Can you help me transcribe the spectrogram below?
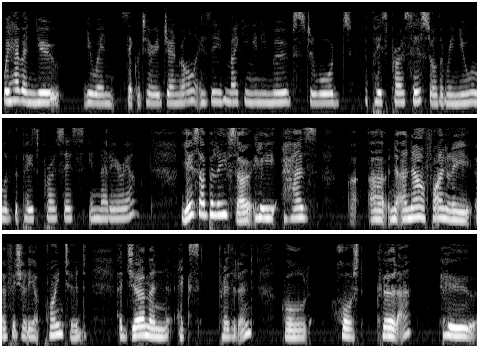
We have a new UN Secretary General. Is he making any moves towards a peace process or the renewal of the peace process in that area? Yes, I believe so. He has uh, uh, now finally officially appointed a German ex-president called Horst Köhler, who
